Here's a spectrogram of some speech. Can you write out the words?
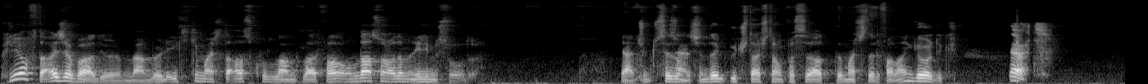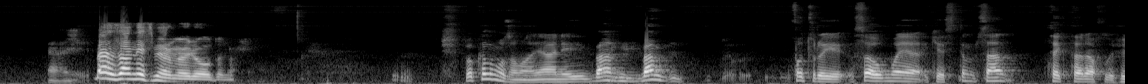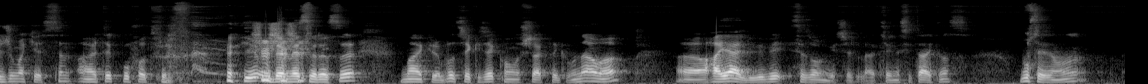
Playoff'ta acaba diyorum ben böyle ilk iki maçta az kullandılar falan ondan sonra adamın eli mi soğudu? Yani çünkü sezon içinde 3 taş tampası attığı maçları falan gördük. Evet. Yani Ben zannetmiyorum öyle olduğunu. bakalım o zaman yani ben ben faturayı savunmaya kestim. Sen tek taraflı hücuma kessin. Artık bu faturayı ödeme sırası Mike Rabel çekecek konuşacak takımını ama e, hayal gibi bir sezon geçirdiler. Tennessee Titans bu sezonun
